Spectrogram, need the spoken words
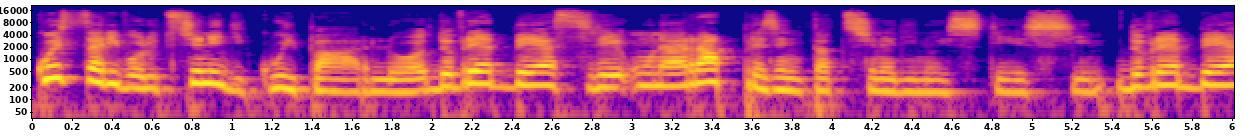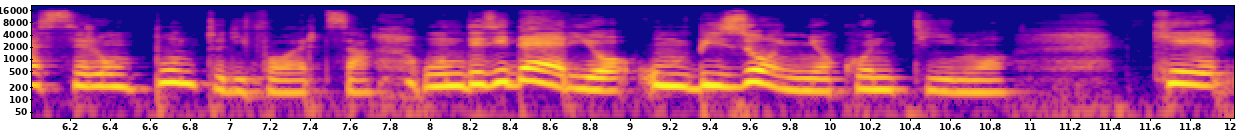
Questa rivoluzione di cui parlo dovrebbe essere una rappresentazione di noi stessi, dovrebbe essere un punto di forza, un desiderio, un bisogno continuo che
